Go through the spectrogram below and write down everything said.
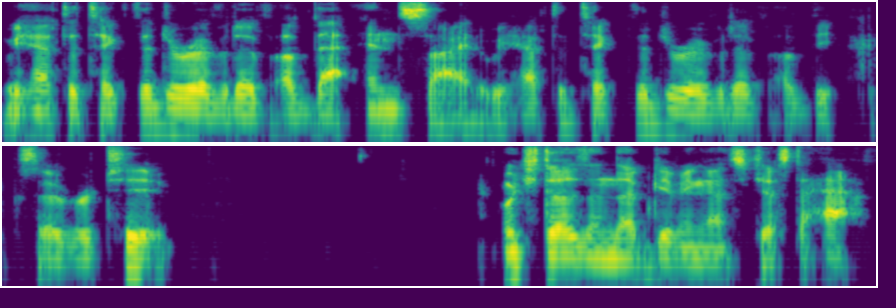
we have to take the derivative of that inside. We have to take the derivative of the x over 2, which does end up giving us just a half.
